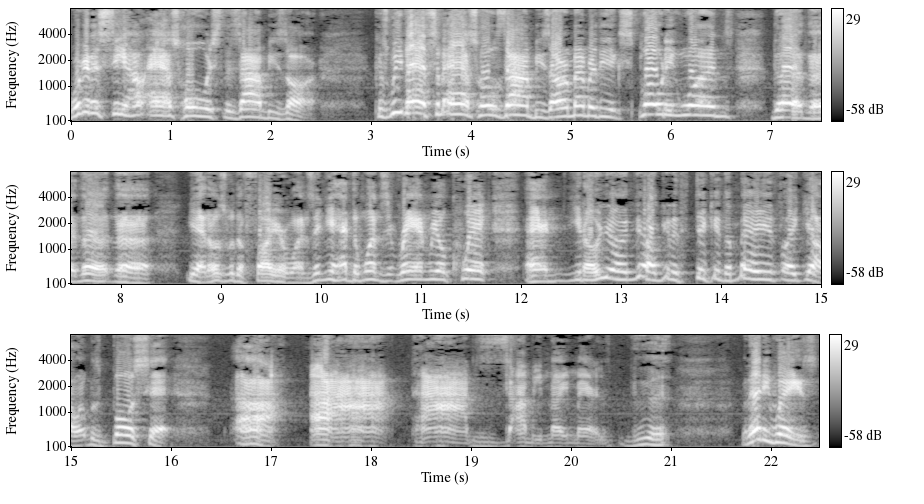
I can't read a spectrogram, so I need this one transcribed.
We're going to see how assholeish the zombies are. Because we've had some asshole zombies. I remember the exploding ones, the the the the yeah, those were the fire ones. Then you had the ones that ran real quick, and you know, yo, yo, I'm gonna stick in the maze. Like, yo, it was bullshit. Ah, ah, ah, zombie nightmares. But anyways,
